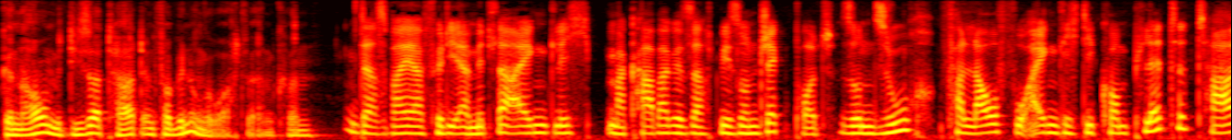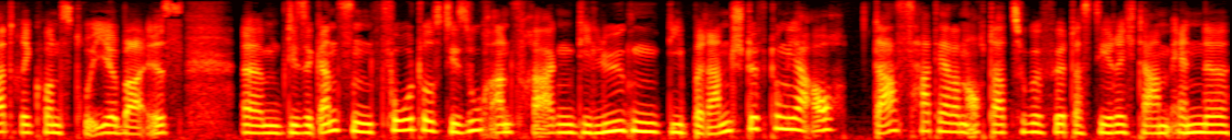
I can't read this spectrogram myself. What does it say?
genau mit dieser Tat in Verbindung gebracht werden können. Das war ja für die Ermittler eigentlich makaber gesagt wie so ein Jackpot, so ein Suchverlauf, wo eigentlich die komplette Tat rekonstruierbar ist. Ähm, diese ganzen Fotos, die Suchanfragen, die Lügen, die Brandstiftung ja auch. Das hat ja dann auch dazu geführt, dass die Richter am Ende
